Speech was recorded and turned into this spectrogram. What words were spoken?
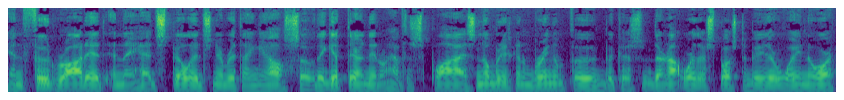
and food rotted, and they had spillage and everything else. So they get there and they don't have the supplies. Nobody's going to bring them food because they're not where they're supposed to be. They're way north,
